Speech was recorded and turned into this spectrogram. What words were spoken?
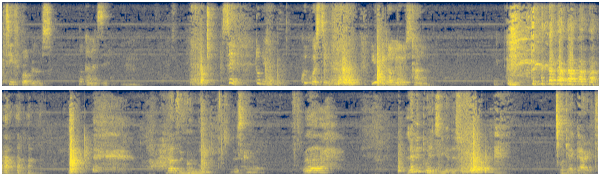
Teeth problems. What can I say? Mm. Say, Toby, quick question. Do you think I'm a loose cannon? That's a good one. This kind of. Uh, let me put it to you this way. Okay, Garrett.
